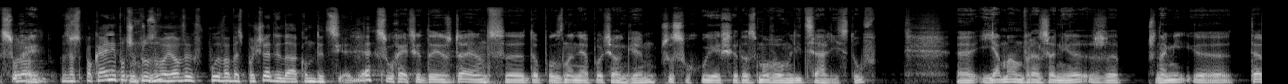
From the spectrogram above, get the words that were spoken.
słuchaj, zaspokajanie potrzeb mhm. rozwojowych wpływa bezpośrednio na kondycję. Nie? Słuchajcie, dojeżdżając e, do Poznania pociągiem, przysłuchuję się rozmowom licealistów. E, ja mam wrażenie, że przynajmniej te,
